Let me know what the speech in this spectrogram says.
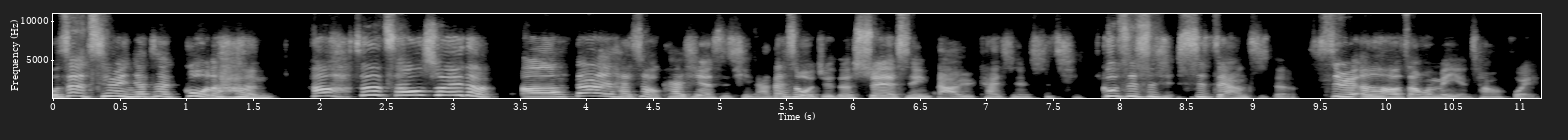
我这个清明人家真的过得很啊，真的超衰的。啊、呃，当然还是有开心的事情啊，但是我觉得衰的事情大于开心的事情。故事是是这样子的：四月二号张惠妹演唱会，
